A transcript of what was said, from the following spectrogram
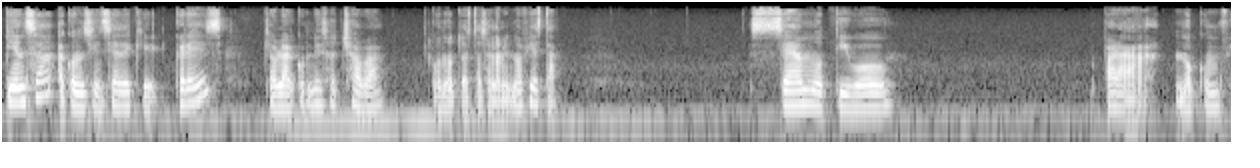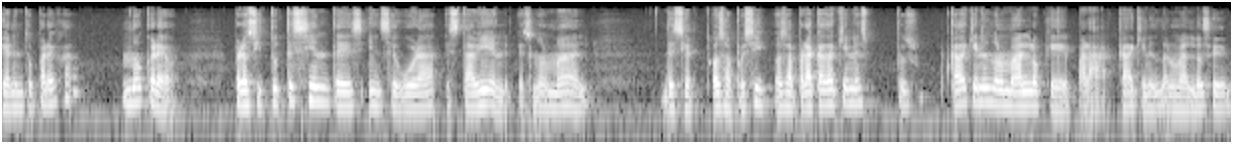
piensa a conciencia de que crees que hablar con esa chava cuando tú estás en la misma fiesta sea motivo para no confiar en tu pareja? No creo. Pero si tú te sientes insegura, está bien, es normal. De cierto, o sea, pues sí, o sea, para cada quien es, pues, cada quien es normal lo que para cada quien es normal, no sé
